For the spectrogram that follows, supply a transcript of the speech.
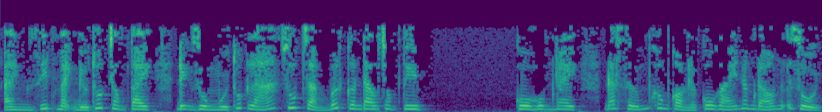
Anh rít mạnh điếu thuốc trong tay, định dùng mùi thuốc lá giúp giảm bớt cơn đau trong tim. Cô hôm nay đã sớm không còn là cô gái năm đó nữa rồi.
